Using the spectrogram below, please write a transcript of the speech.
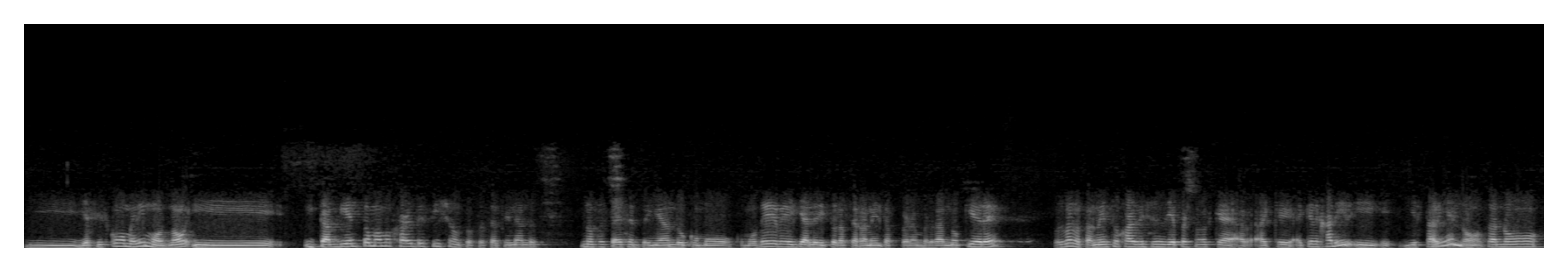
y, así es como medimos, ¿no? Y, y también tomamos hard decisions, entonces al final no se está desempeñando como, como debe, ya le edito las herramientas, pero en verdad no quiere. Pues bueno, también son hard decisions y hay personas que hay que, hay que dejar ir y, y está bien, ¿no? O sea, no,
